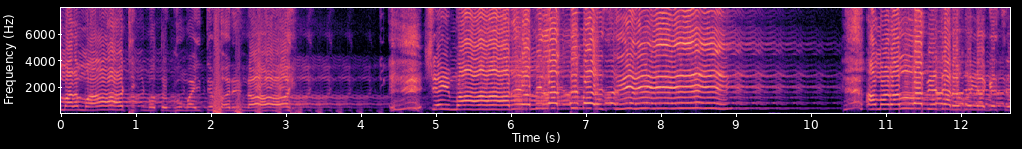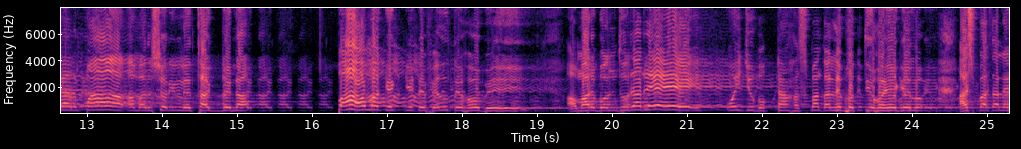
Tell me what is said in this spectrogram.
আমার মা ঠিক মতো ঘুমাইতে পারে নাই। সেই মারে আমি লাগতে পারছি। আমার আল্লাহ বেজার হইয়া গেছে আর পা আমার শরীরে থাকবে না। পা আমাকে কেটে ফেলতে হবে। আমার বন্ধুরা রে ওই যুবকটা হাসপাতালে ভর্তি হয়ে গেল। হাসপাতালে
